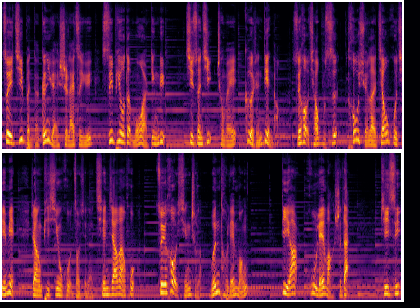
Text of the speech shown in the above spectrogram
最基本的根源是来自于 CPU 的摩尔定律，计算机成为个人电脑。随后，乔布斯偷学了交互界面，让 PC 用户走进了千家万户，最后形成了 Windows 联盟。第二，互联网时代，PC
